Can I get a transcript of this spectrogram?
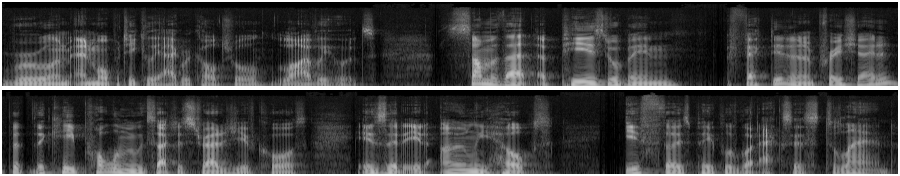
rural and, and more particularly agricultural livelihoods. Some of that appears to have been effective and appreciated. But the key problem with such a strategy, of course, is that it only helps if those people have got access to land.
